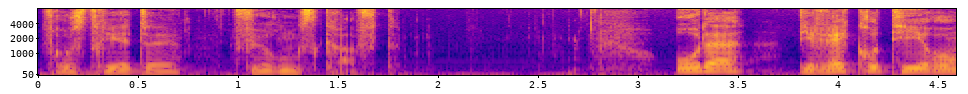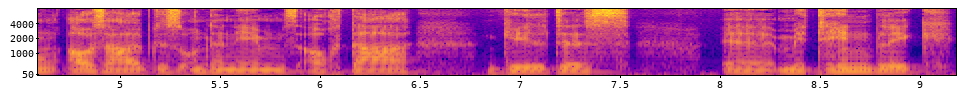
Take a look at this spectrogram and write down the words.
frustrierte Führungskraft. Oder die Rekrutierung außerhalb des Unternehmens, auch da gilt es, äh, mit Hinblick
